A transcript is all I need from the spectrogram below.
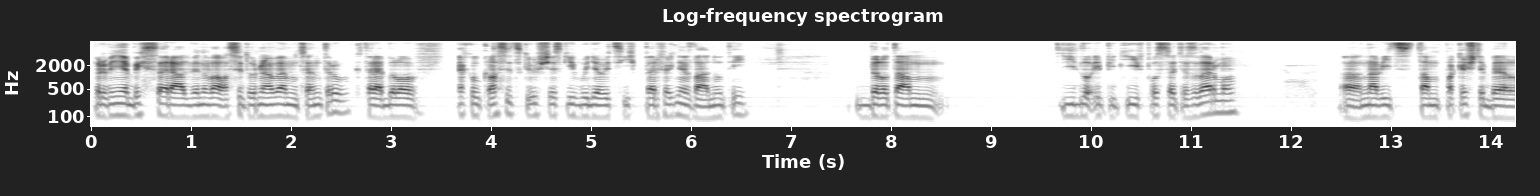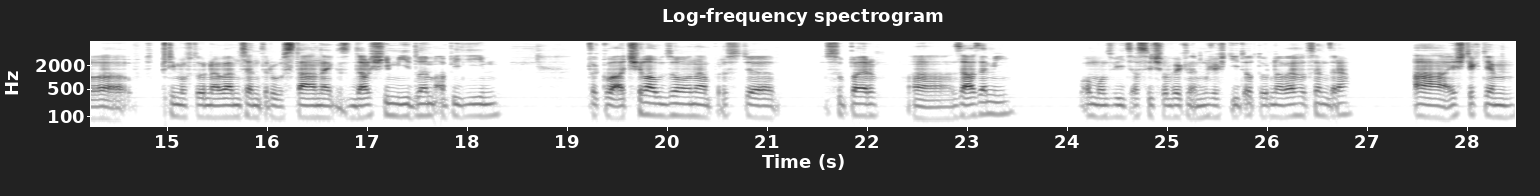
Prvně bych se rád věnoval asi turnajovému centru, které bylo jako klasicky už v Českých Budějovicích perfektně zvládnutý. Bylo tam jídlo i pití v podstatě zadarmo. Navíc tam pak ještě byl přímo v turnajovém centru stánek s dalším jídlem a pitím. Taková chillout zóna, prostě super zázemí. O moc víc asi člověk nemůže chtít od turnavého centra. A ještě k těm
